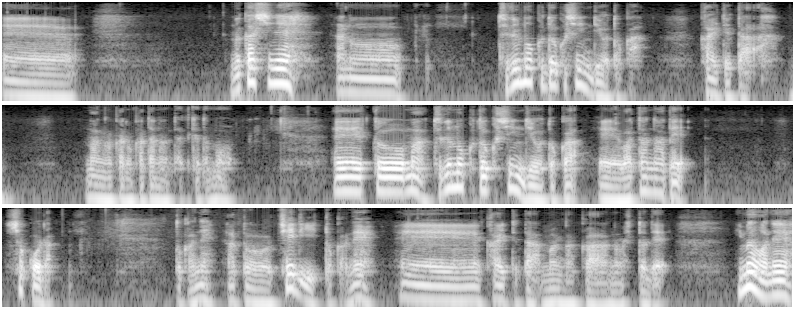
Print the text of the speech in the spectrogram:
えー、昔ね、あのー、鶴木独身寮とか書いてた漫画家の方なんですけども、えっ、ー、と、まあ、鶴木独身寮とか、えー、渡辺、ショコラとかね、あと、チェリーとかね、えー、書いてた漫画家の人で、今はね、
